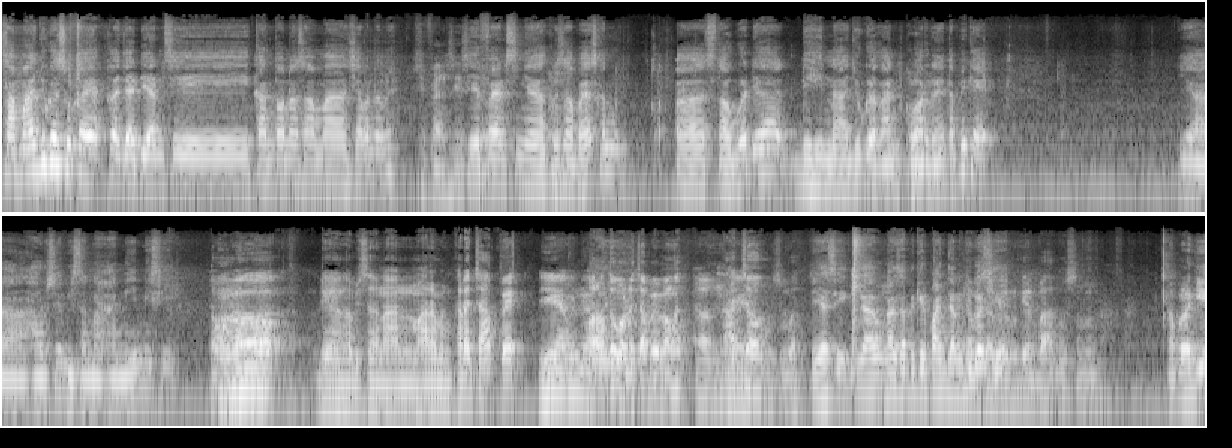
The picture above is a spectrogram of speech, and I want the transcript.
sama juga suka kayak kejadian si Cantona sama siapa namanya Si fans itu. si fansnya Crystal Palace kan eh, setahu gue dia dihina juga kan keluarganya tapi kayak ya harusnya bisa nahan ini sih Tau nggak Kalau- dia nggak bisa nahan marah men? Karena capek. Iya benar. Orang tuh kalau udah capek banget, Oh, iya. kacau sumpah. iya sih nggak nggak bisa pikir panjang Nggak juga bisa sih ya. berpikir bagus. hmm. apalagi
